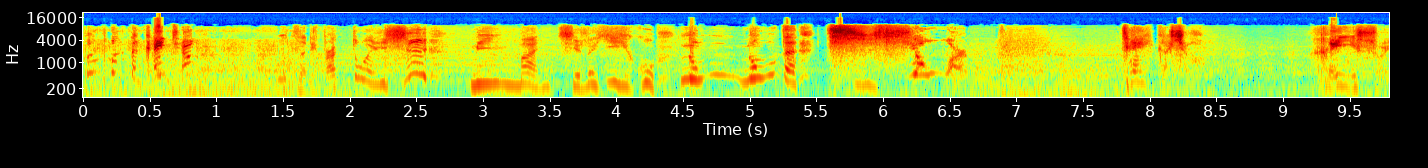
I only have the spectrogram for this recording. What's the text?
砰砰的开枪，屋子里边顿时弥漫起了一股浓浓的气硝味儿。这个时候，黑水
